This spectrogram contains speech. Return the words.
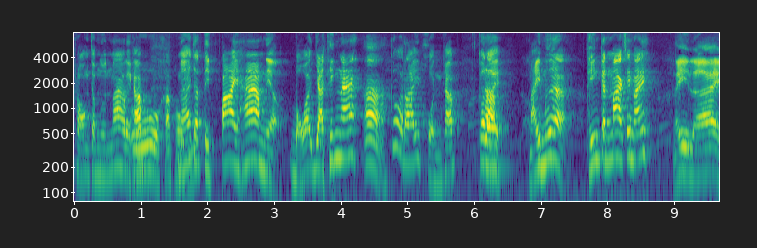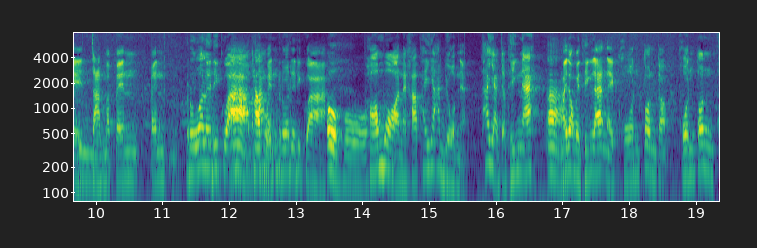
คลองจำนวนมากเลยครับโอ้ครับผมแม้จะติดป้ายห้ามเนี่ยบอกว่าอย่าทิ้งนะอ่าก็ไร้ผลครับ ก็เลยในเมื่อทิ้งกันมากใช่ไหม นี่เลยอืมจัดมาเป็นเป็นรั้วเลยดีกว่าอ่ามาครับตั้งเป็นผมรั้วเลยดีกว่าโอ้โหพร้อมวอนนะครับให้ญาติโยมเนี่ยถ้าอยากจะทิ้งนะอ่าไม่ต้องไปทิ้งแล้วในโคนต้นก็โคนต้นโพ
